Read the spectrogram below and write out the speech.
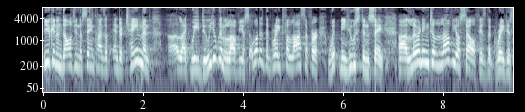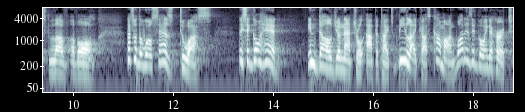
You can indulge in the same kinds of entertainment uh, like we do. You can love yourself. What did the great philosopher Whitney Houston say? Uh, learning to love yourself is the greatest love of all. That's what the world says to us. They say, go ahead, indulge your natural appetites. Be like us. Come on, what is it going to hurt?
